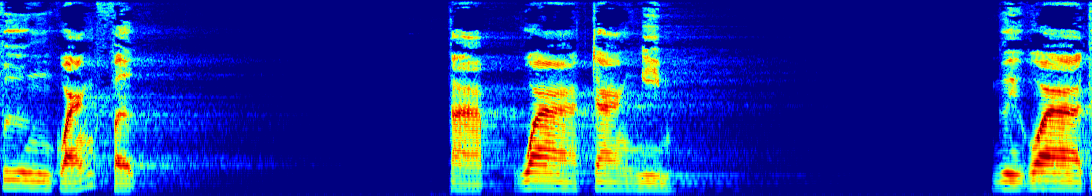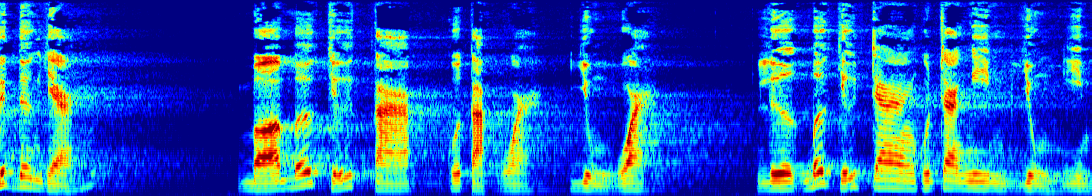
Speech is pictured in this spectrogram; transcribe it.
Phương Quán Phật, Tạp Hoa Trang Nghiêm. Người Hoa thích đơn giản, Bỏ bớt chữ tạp của tạp hoa. Dùng hoa Lược bớt chữ trang của trang nghiêm Dùng nghiêm.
